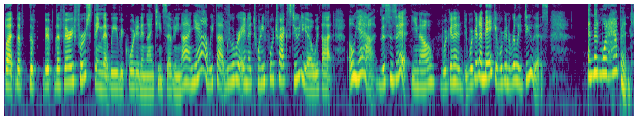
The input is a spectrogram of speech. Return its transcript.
But the the the very first thing that we recorded in 1979, yeah, we thought we were in a 24 track studio. We thought, oh yeah, this is it. You know, we're gonna we're gonna make it. We're gonna really do this. And then what happened?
